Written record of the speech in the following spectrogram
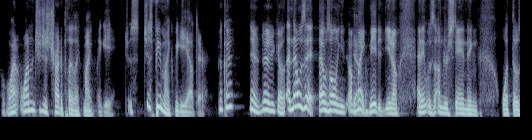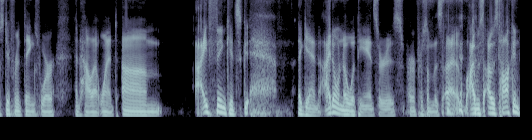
why, why don't you just try to play like Mike Magee? Just just be Mike Magee out there. Okay. Yeah, there you go. And that was it. That was all you, yeah. Mike needed, you know. And it was understanding what those different things were and how that went. Um, I think it's again. I don't know what the answer is for, for some of this. I, I was I was talking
